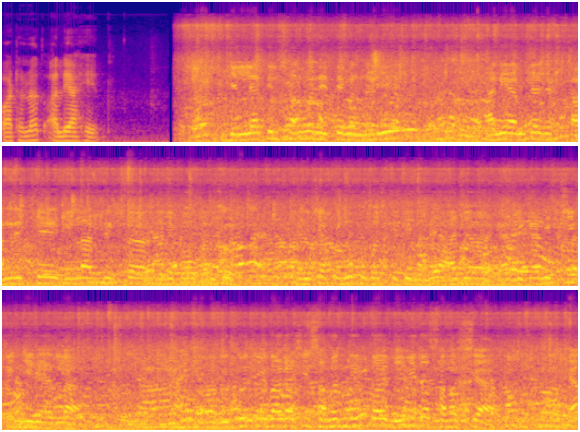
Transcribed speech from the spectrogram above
पाठवण्यात आले आहेत. जिल्ह्यातील सर्व नेते मंडळी आणि आमच्या जे काँग्रेसचे जिल्हाध्यक्ष दिलीपभाऊ बनसोड यांच्या प्रमुख उपस्थितीमध्ये आज या ठिकाणी चीफ इंजिनियरला विद्युत विभागाशी संबंधित विविध समस्या ह्या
